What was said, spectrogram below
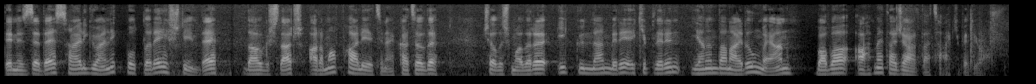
Denizde de sahil güvenlik botları eşliğinde dalgıçlar arama faaliyetine katıldı. Çalışmaları ilk günden beri ekiplerin yanından ayrılmayan baba Ahmet Acar da takip ediyor.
